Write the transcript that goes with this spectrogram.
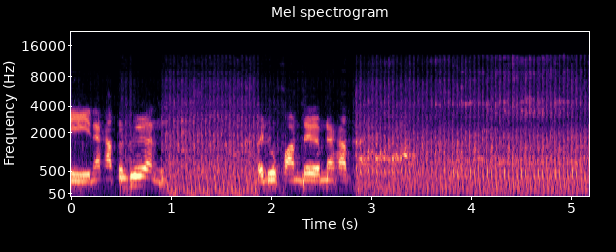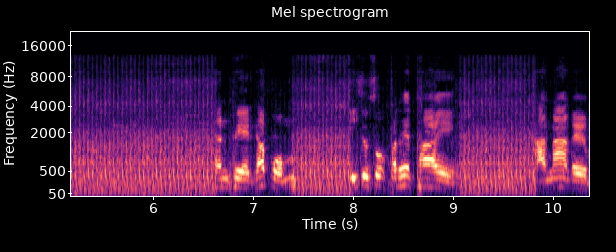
4 นะครับเพื่อนๆ ไปดูความเดิมนะครับแผ่ นเพจครับผมอิซูซุประเทศไทยฐานหน้าเดิม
